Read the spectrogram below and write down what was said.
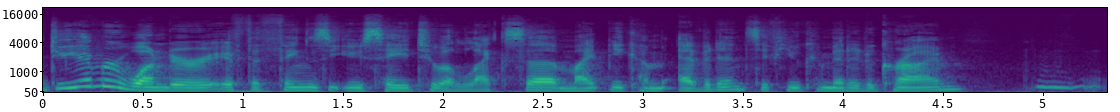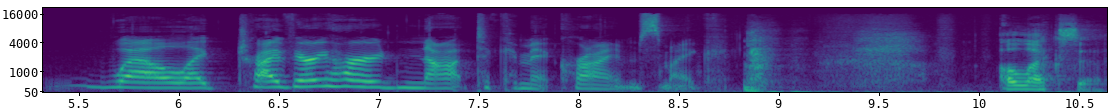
do you ever wonder if the things that you say to Alexa might become evidence if you committed a crime? Well, I try very hard not to commit crimes, Mike. Alexa,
